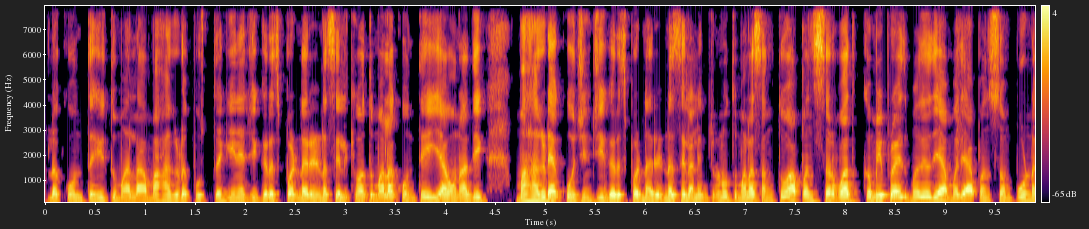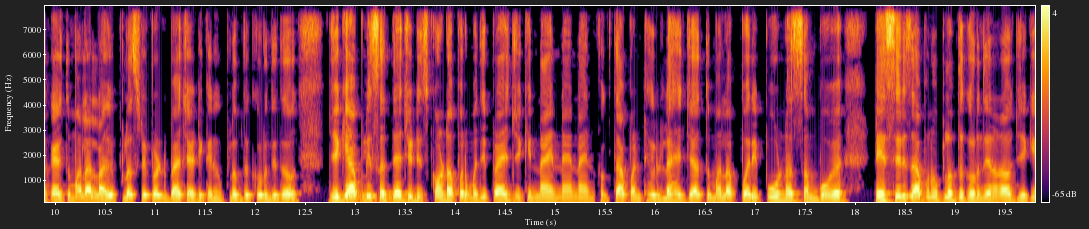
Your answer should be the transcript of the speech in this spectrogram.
मार्केटमधलं कोणतंही तुम्हाला महागडं पुस्तक घेण्याची गरज पडणारी नसेल किंवा तुम्हाला कोणतेही याहून अधिक महागड्या कोचिंगची गरज पडणारी नसेल. आणि मित्रांनो तुम्हाला सांगतो आपण सर्वात कमी प्राईसमध्ये यामध्ये आपण संपूर्ण काही तुम्हाला लाईव्ह प्लस रेकॉर्ड बॅच या ठिकाणी उपलब्ध करून देत आहोत. जे की आपली सध्याची डिस्काउंट ऑफरमध्ये प्राईस जे की नाईन नाईन नाईन फक्त आपण ठेवलेलं आहे ज्यात तुम्हाला परिपूर्ण संभव्य टेस्ट सिरीज आपण उपलब्ध करून देणार आहोत जे की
